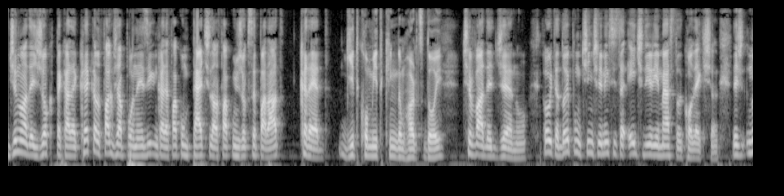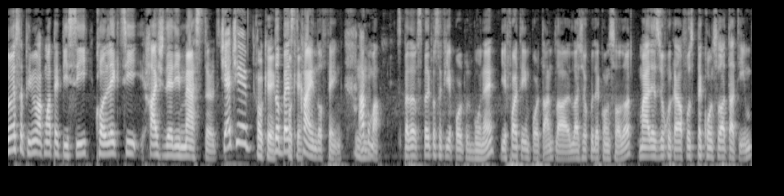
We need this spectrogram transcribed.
genul ăla de joc pe care cred că îl fac japonezii în care fac un patch, dar fac un joc separat, cred. Git commit Kingdom Hearts 2. Ceva de genul. Că uite, 2.5 remix este HD Remastered Collection. Deci noi o să primim acum pe PC colecții HD Remastered, ceea ce e Ok, the best ok. kind of thing. Mhm. Acum, sper, sper că o să fie porturi bune, e foarte important la, la jocuri de consolă, mai ales jocuri care au fost pe consolă atâta timp.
